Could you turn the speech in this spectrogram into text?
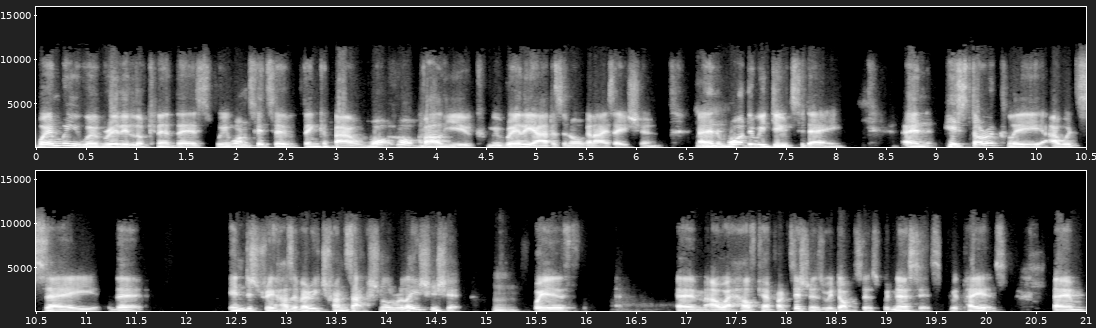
when we were really looking at this, we wanted to think about what, what value can we really add as an organization mm. and what do we do today? And historically, I would say that industry has a very transactional relationship mm. with um, our healthcare practitioners, with doctors, with nurses, with payers. Um,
